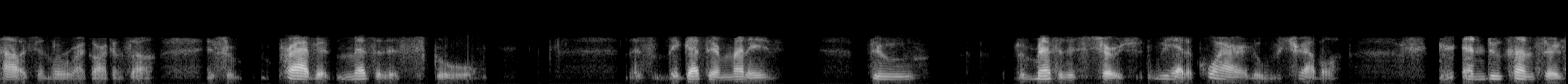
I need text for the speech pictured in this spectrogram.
College in Little Rock, Arkansas. It's a private Methodist school. They got their money through the Methodist Church. We had a choir that would travel and do concerts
